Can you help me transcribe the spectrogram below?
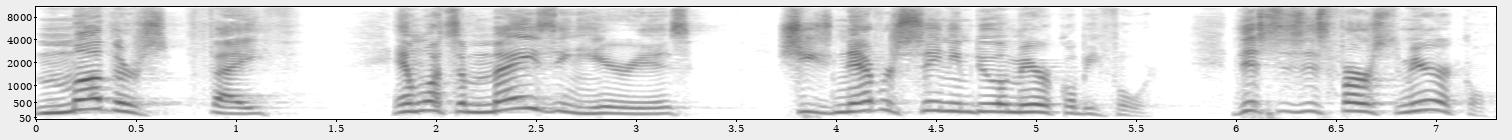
mother's faith, and what's amazing here is she's never seen him do a miracle before. This is his first miracle.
